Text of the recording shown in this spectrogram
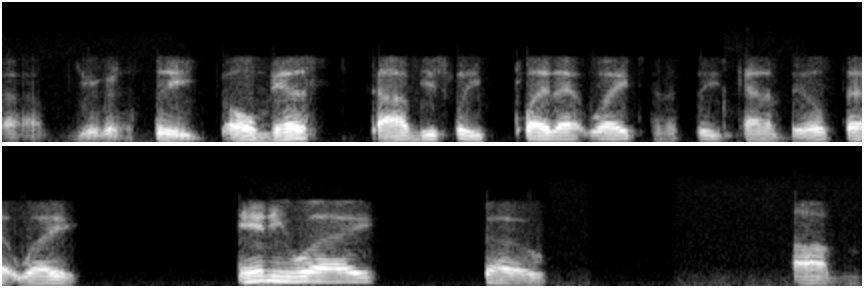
Uh, you're going to see Ole Miss obviously play that way. Tennessee's kind of built that way anyway. So um,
